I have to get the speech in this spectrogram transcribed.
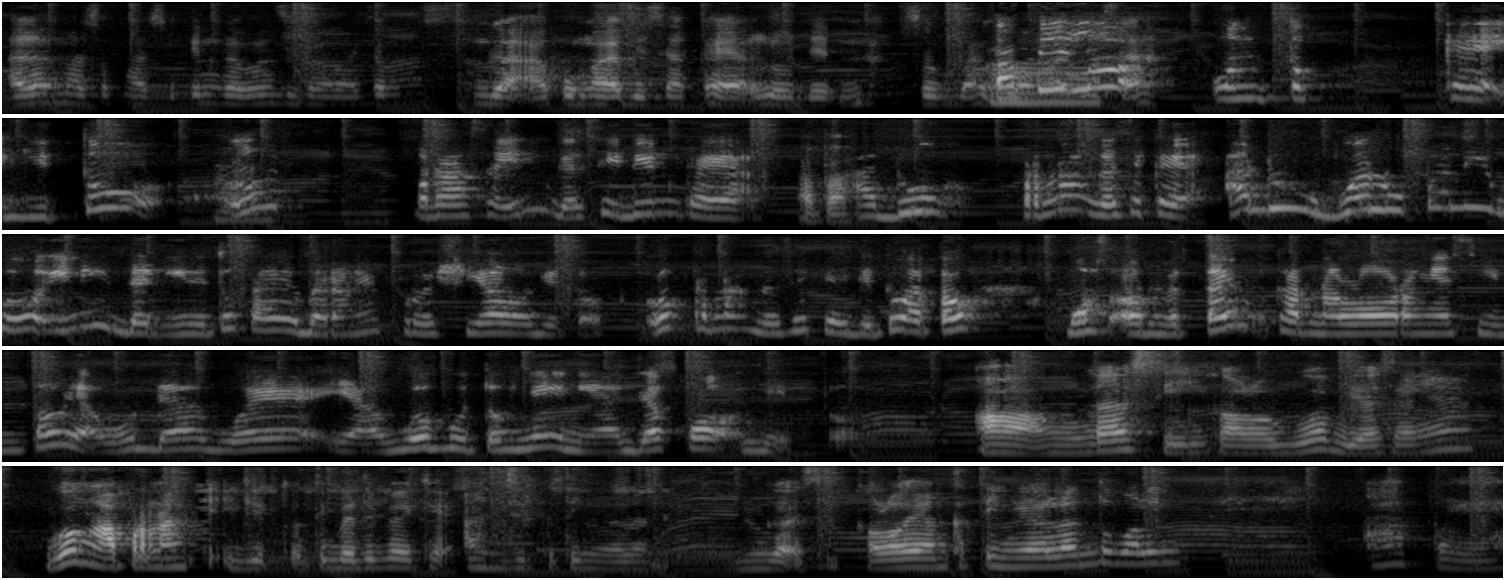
alah masuk masukin kamu segala macam. Nggak aku nggak bisa kayak lu Din sumpah Tapi lo- bisa. untuk kayak gitu Hmm. lo merasain gak sih Din kayak Apa? aduh pernah gak sih kayak aduh gue lupa nih bawa ini dan ini tuh kayak barangnya krusial gitu lo pernah gak sih kayak gitu atau most of the time karena lo orangnya simple ya udah gue ya gue butuhnya ini aja kok gitu Oh enggak sih, kalau gue biasanya gue nggak pernah kayak gitu. Tiba-tiba kayak anjir ketinggalan. Enggak sih. Kalau yang ketinggalan tuh paling apa ya?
